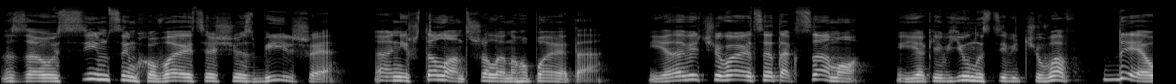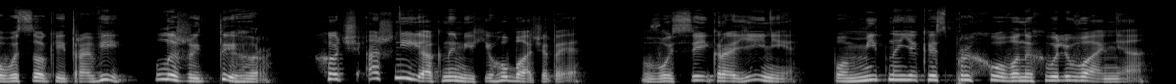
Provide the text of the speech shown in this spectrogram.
За усім цим ховається щось більше, аніж талант шаленого поета. Я відчуваю це так само, як і в юності відчував, де у високій траві лежить тигр, хоч аж ніяк не міг його бачити. В усій країні помітне якесь приховане хвилювання,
